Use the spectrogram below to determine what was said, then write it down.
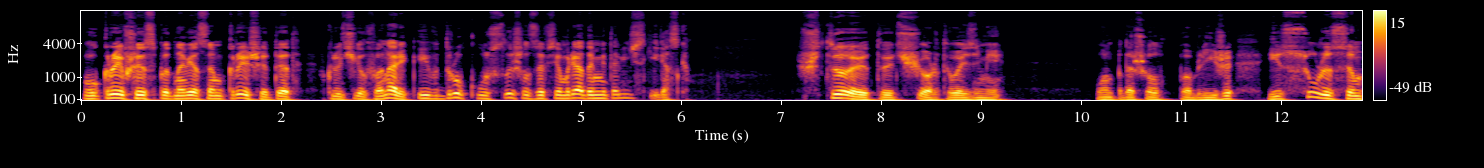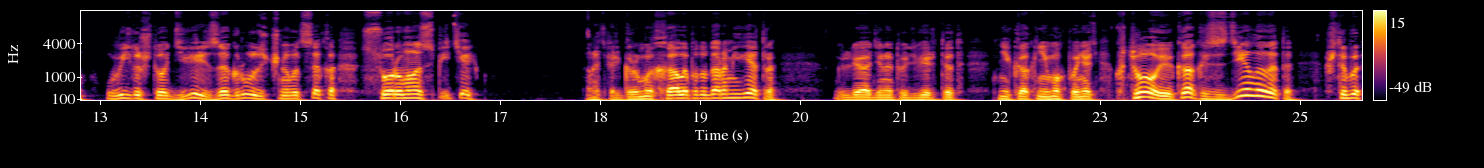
Укрывшись под навесом крыши, Тед включил фонарик и вдруг услышал совсем рядом металлический лязг. «Что это, черт возьми?» Он подошел поближе и с ужасом увидел, что дверь загрузочного цеха сорвана с петель. Она теперь громыхала под ударами ветра. Глядя на эту дверь, Тед никак не мог понять, кто и как сделал это — чтобы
